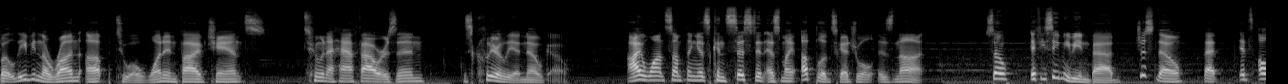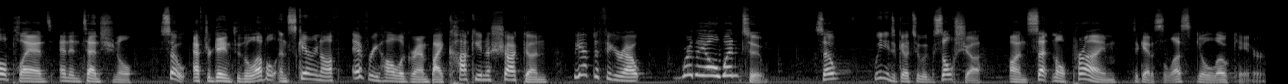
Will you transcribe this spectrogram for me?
but leaving the run up to a 1 in 5 chance, two and a half hours in, is clearly a no go. I want something as consistent as my upload schedule is not. So, if you see me being bad, just know that it's all planned and intentional. So, after getting through the level and scaring off every hologram by cocking a shotgun, we have to figure out where they all went to. So, we need to go to Exultia on Sentinel Prime to get a Celestial Locator.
